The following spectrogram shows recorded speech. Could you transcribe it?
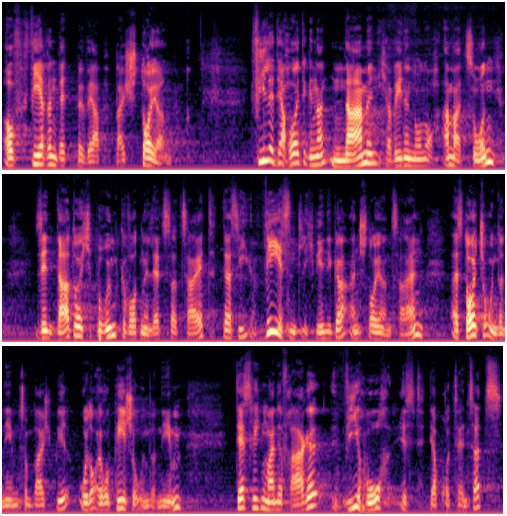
auf fairen Wettbewerb bei Steuern. Viele der heute genannten Namen, ich erwähne nur noch Amazon, sind dadurch berühmt geworden in letzter Zeit, dass sie wesentlich weniger an Steuern zahlen als deutsche Unternehmen zum Beispiel oder europäische Unternehmen. Deswegen meine Frage, wie hoch ist der Prozentsatz,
